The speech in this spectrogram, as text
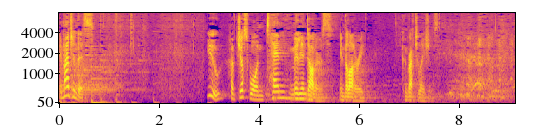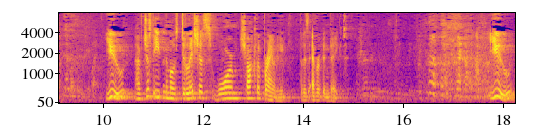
Imagine this. You have just won $10 million in the lottery. Congratulations. You have just eaten the most delicious warm chocolate brownie that has ever been baked. You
